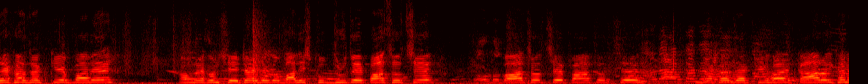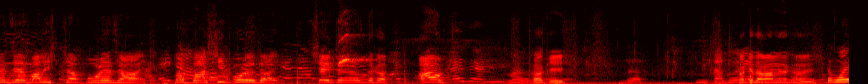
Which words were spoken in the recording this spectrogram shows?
দেখা যাক কে পারে। আমরা এখন সেটাই দেখো বালিশ খুব দ্রুতই পাস হচ্ছে। পাঁচ হচ্ছে পাঁচ হচ্ছে। দেখা যাক কি হয়। কার ওইখানে যে বালিশটা পড়ে যায় বা বাসি পড়ে যায়, সেইটা দেখা আউট কাকে। কাকে দাঁড়ানো এখানে তো ওই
